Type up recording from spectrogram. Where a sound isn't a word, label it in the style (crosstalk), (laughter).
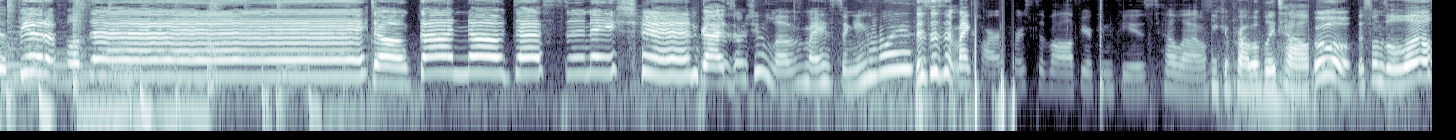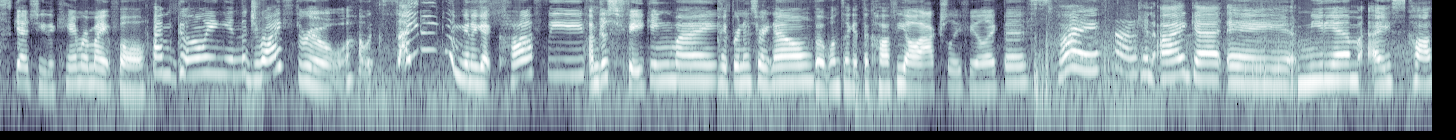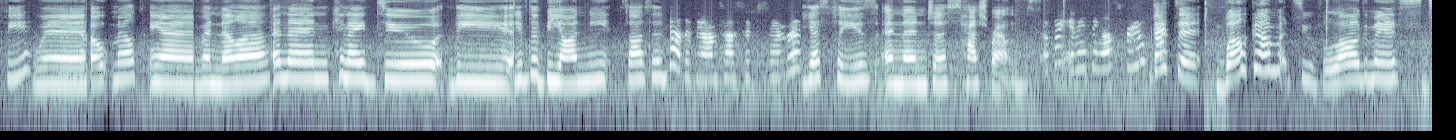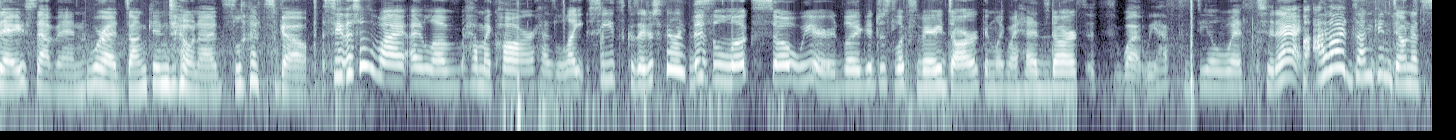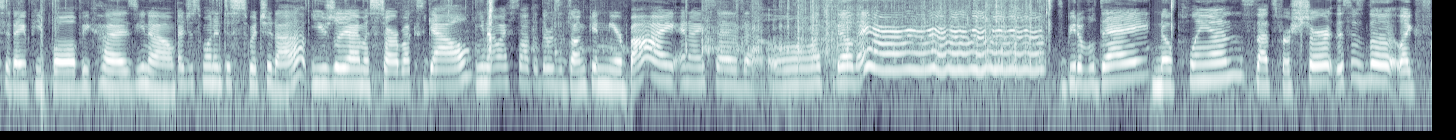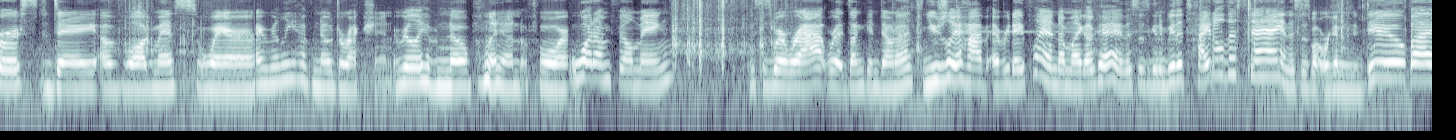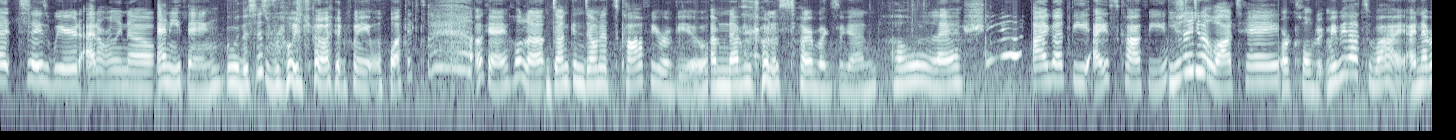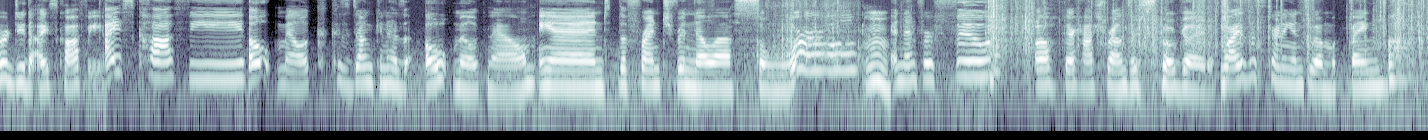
a beautiful day. Don't got no destination. Guys, don't you love my singing voice? This isn't my car, first of all, if you're confused. Hello. You could probably tell. Ooh, this one's a little sketchy. The camera might fall. I'm going in the drive-through. How exciting. I'm gonna get coffee. I'm just faking my hyperness right now, but once I get the coffee, I'll actually feel like this. Hi. Hi. Can I get a medium iced coffee with oat milk and vanilla? And then can I do the, do you have the Beyond Meat sausage? Yeah, the Beyond Sausage sandwich. Yes, please. And then just hash browns. Okay, anything else for you? That's it. Welcome to Vlogmas Day 7. We're at Dunkin' Donuts. (laughs) Let's go. See, this is why I love how my car has light seats because I just feel like this looks so weird. Like it just looks very dark and like my head's dark. It's what we have to deal with today. I got Dunkin' Donuts today, people, because, you know, I just wanted to switch it up. Usually I'm a Starbucks gal. You know, I saw that there was a Dunkin' nearby and I said, oh, let's go there. It's a beautiful day. No plans, that's for sure. This is the like first day of Vlogmas where I really have no direction. I really have no (laughs) plan for what I'm filming. This is where we're at. We're at Dunkin' Donuts. Usually I have every day planned. I'm like, okay, this is gonna be the title this day and this is what we're gonna do. But today's weird. I don't really know anything. Ooh, this is (laughs) really good. (laughs) Wait, what? Okay, hold up. Dunkin' Donuts coffee review. I'm never going to Starbucks again. Holy shit. I got the iced coffee. Usually I do a latte or cold brew. Maybe that's why. I never do the iced coffee. Iced coffee, oat milk, because Dunkin' has oat milk now, and the French vanilla swirl. Mm. And then for food, oh, their hash browns are so good. Why is this turning into a mukbang? Oh.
